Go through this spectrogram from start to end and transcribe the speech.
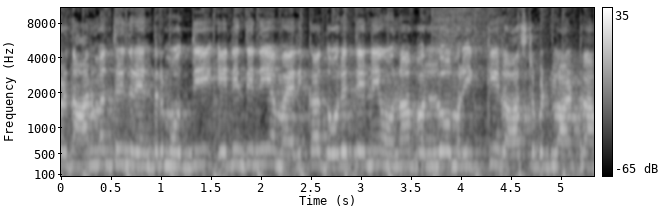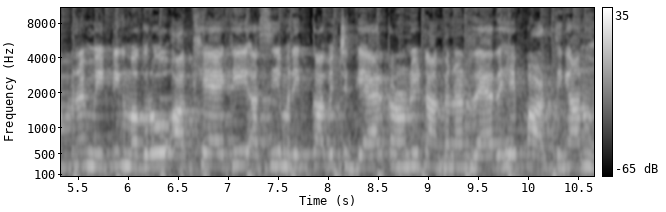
ਪ੍ਰਧਾਨ ਮੰਤਰੀ ਨਰਿੰਦਰ ਮੋਦੀ ਇਨੀ ਦਿਨੀ ਅਮਰੀਕਾ ਦੌਰੇ ਤੇ ਨੇ। ਉਹਨਾਂ ਵੱਲੋਂ ਅਮਰੀਕੀ ਰਾਸ਼ਟਰਪਤੀ ਡੋਨਾਲਡ ਟਰੰਪ ਨਾਲ ਮੀਟਿੰਗ ਮਗਰੋਂ ਆਖਿਆ ਹੈ ਕਿ ਅਸੀਂ ਅਮਰੀਕਾ ਵਿੱਚ ਗੈਰ ਕਾਨੂੰਨੀ ਢੰਗ ਨਾਲ ਰਹਿ ਰਹੇ ਭਾਰਤੀਆਂ ਨੂੰ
